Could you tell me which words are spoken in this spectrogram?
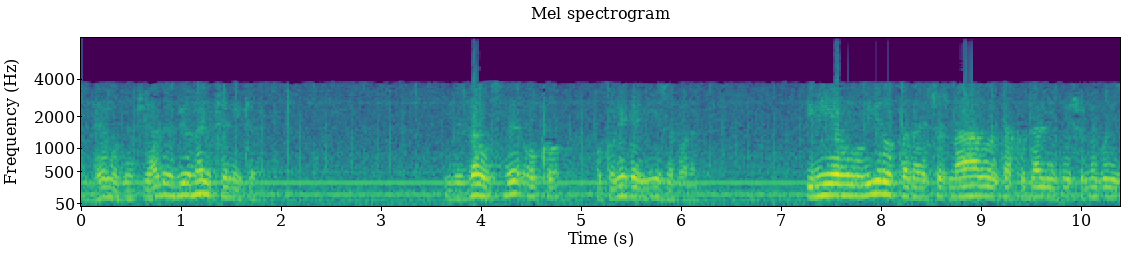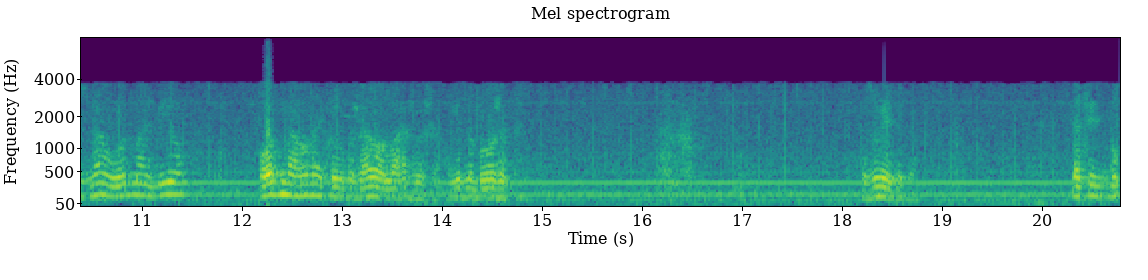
svemu. Znači Adem je bio najučeniji čovjek. I da znao sve oko, oko njega i nije zaboravio i nije evoluirao pa da je saznalo i tako dalje prišao, nego je znao odmah je bio odmah onaj koji je obožavao Allah jedno božac. Razumijete to? Znači, zbog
